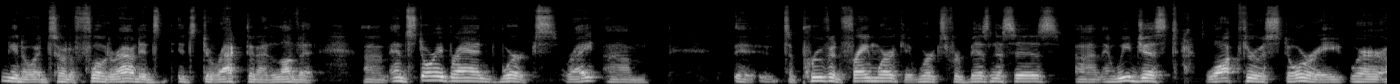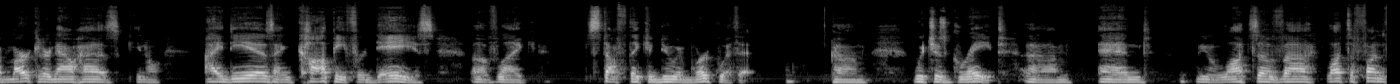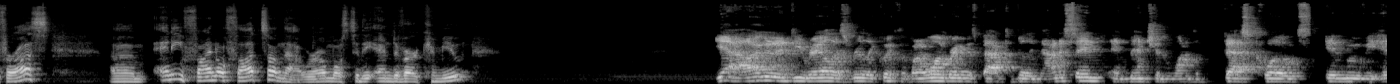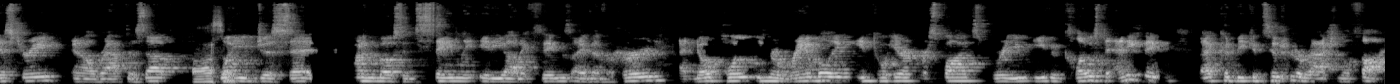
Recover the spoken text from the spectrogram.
you know, and sort of float around. It's it's direct and I love it. Um, and story brand works, right? Um, it's a proven framework. It works for businesses, um, and we've just walked through a story where a marketer now has you know ideas and copy for days of like stuff they could do and work with it, um, which is great. Um, and you know, lots of uh, lots of fun for us. Um, any final thoughts on that? We're almost to the end of our commute yeah, I'm going to derail this really quickly, but I want to bring this back to Billy Madison and mention one of the best quotes in movie history, and I'll wrap this up. Awesome. What you've just said, one of the most insanely idiotic things I've ever heard. At no point in your rambling, incoherent response were you even close to anything that could be considered a rational thought.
